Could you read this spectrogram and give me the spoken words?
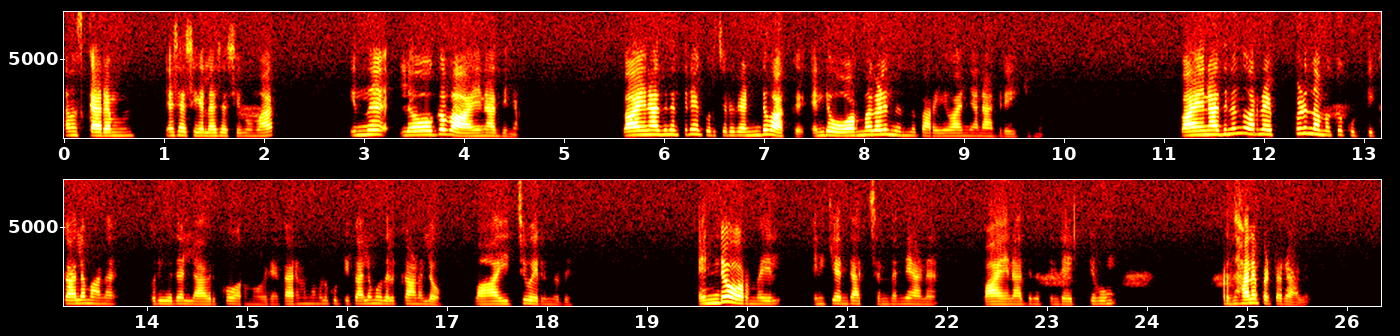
നമസ്കാരം. ഞാൻ ശശികല ശശികുമാർ. ഇന്ന് ലോക വായനാ ദിനം. വായനാ ദിനത്തിനെ കുറിച്ചൊരു രണ്ട് വാക്ക് എന്റെ ഓർമ്മകളിൽ നിന്ന് പറയുവാൻ ഞാൻ ആഗ്രഹിക്കുന്നു. വായനാ ദിനം എന്ന് പറഞ്ഞാൽ എപ്പോഴും നമുക്ക് കുട്ടിക്കാലമാണ് ഒരുവിധം എല്ലാവർക്കും ഓർമ്മ വരിക. കാരണം നമ്മൾ കുട്ടിക്കാലം മുതൽക്കാണല്ലോ വായിച്ചു വരുന്നത്. എന്റെ ഓർമ്മയിൽ എനിക്ക് എന്റെ അച്ഛൻ തന്നെയാണ് വായനാ ദിനത്തിന്റെ ഏറ്റവും പ്രധാനപ്പെട്ട ഒരാൾ.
